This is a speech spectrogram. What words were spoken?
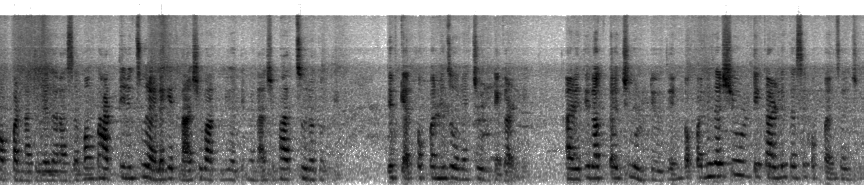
पप्पांना तुझ्या जरा असं. मग भात तिने चुरायला घेतला अशी वाकली होती म्हणजे अशी भात चुरत होती. तितक्यात पप्पांनी जोऱ्याची उलटी काढली. आणि ती रक्ताची उलटी होती. आणि पप्पांनी जशी उलटी काढली तसे पप्पांचा जीव.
